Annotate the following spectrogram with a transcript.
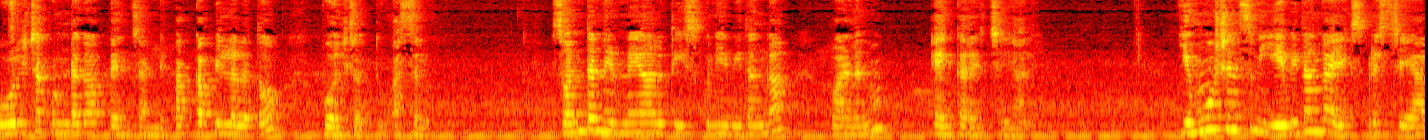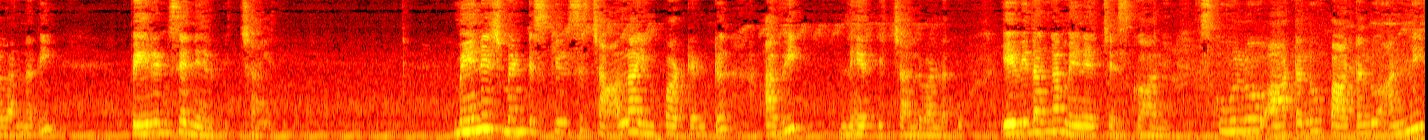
పోల్చకుండగా పెంచండి. పక్క పిల్లలతో పోల్చొద్దు అసలు. సొంత నిర్ణయాలు తీసుకునే విధంగా వాళ్ళను ఎంకరేజ్ చేయాలి. ఎమోషన్స్ని ఏ విధంగా ఎక్స్ప్రెస్ చేయాలన్నది పేరెంట్సే నేర్పించాలి. మేనేజ్మెంట్ స్కిల్స్ చాలా ఇంపార్టెంట్. అవి నేర్పించాలి వాళ్ళకు. ఏ విధంగా మేనేజ్ చేసుకోవాలి? స్కూలు ఆటలు పాటలు అన్నీ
